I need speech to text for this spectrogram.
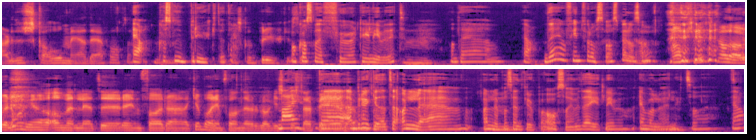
er det du skal med det? på en måte? Ja, Hva skal du bruke det Hva til? bruke det til? Og hva skal det føre til i livet ditt? Og det, ja, det er jo fint for oss å spørre oss om. Ja, absolutt. Ja, det har veldig mange anvendeligheter innenfor eh, Det er ikke bare innenfor nevrologisk Nei, fysioterapi. Nei, jeg bruker det til alle, alle pasientgrupper, også i mitt eget liv. Evaluere litt, så ja.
